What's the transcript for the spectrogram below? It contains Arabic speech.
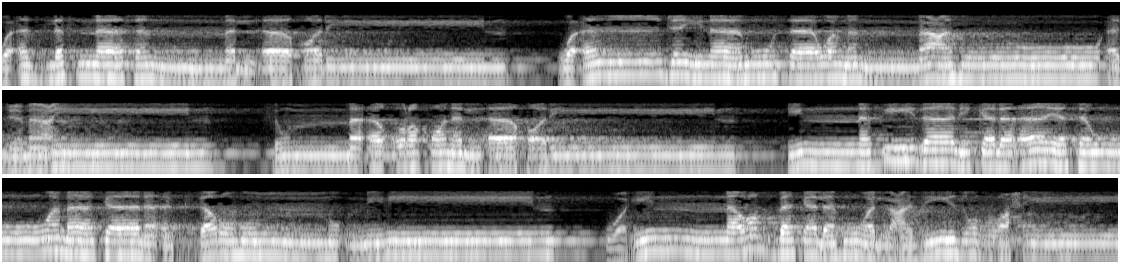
وَأَزْلَفْنَا ثَمَّ الْآخَرِينَ وأنجينا موسى ومن معه أجمعين ثم أغرقنا الآخرين إن في ذلك لآية وما كان أكثرهم مؤمنين وإن ربك لهو العزيز الرحيم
